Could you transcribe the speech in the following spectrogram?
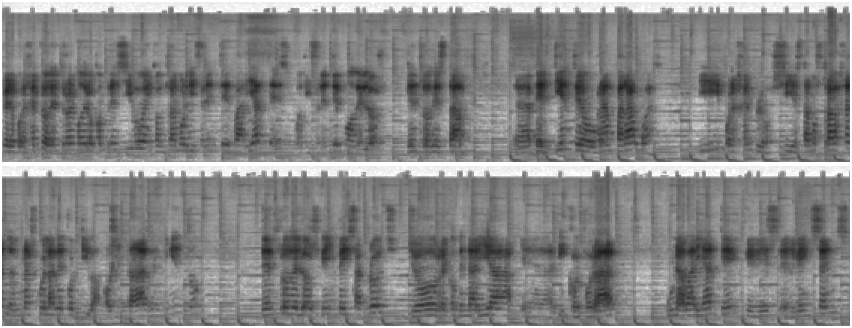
Pero, por ejemplo, dentro del modelo comprensivo encontramos diferentes variantes o diferentes modelos dentro de esta eh, vertiente o gran paraguas. Y, por ejemplo, si estamos trabajando en una escuela deportiva orientada al rendimiento, dentro de los Game-Based Approach yo recomendaría eh, incorporar una variante que es el Game Sense,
